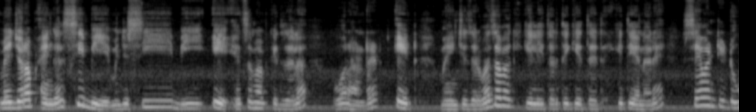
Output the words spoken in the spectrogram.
major of angle C B A म्हणजे सी बी ए ह्याचं माप किती झालं? वन हंड्रेड एट मग यांची जर वजाबाकी केली तर ते किती किती येणार आहे? सेवन्टी टू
